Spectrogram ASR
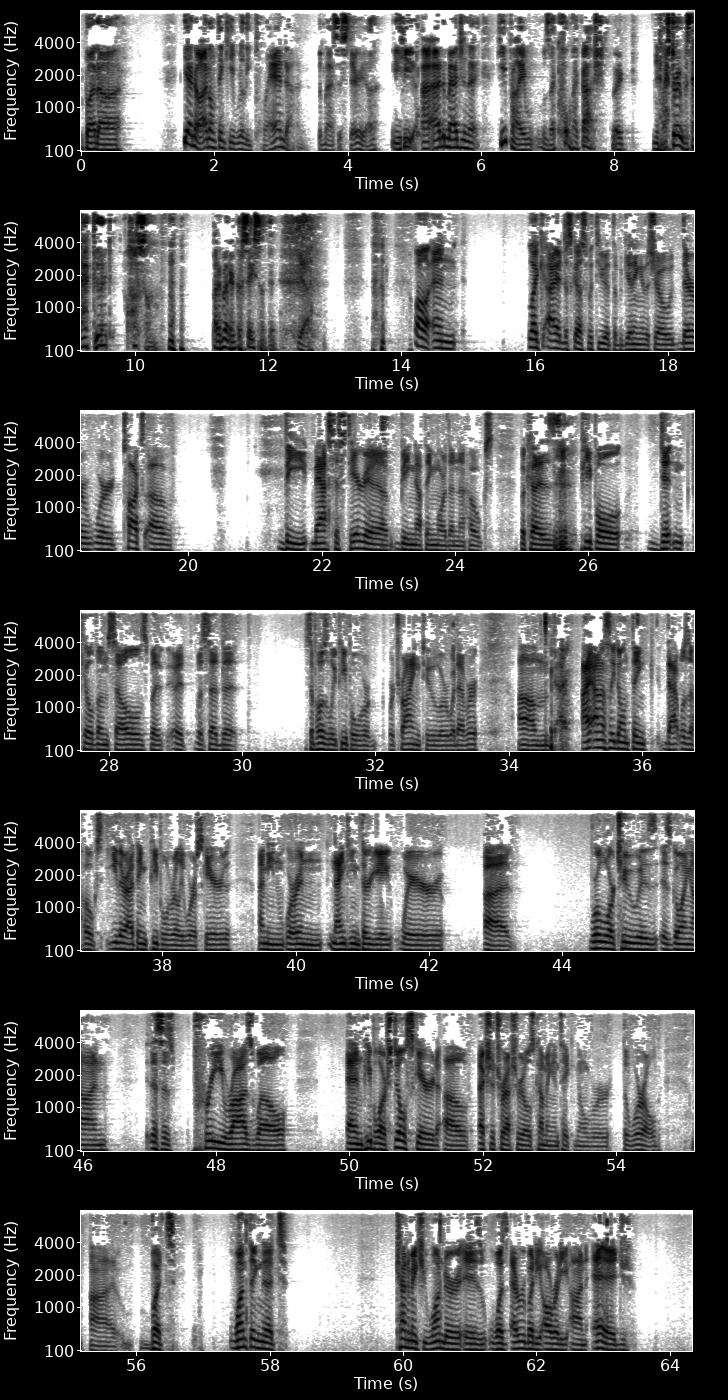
But, uh, yeah, no, I don't think he really planned on the mass hysteria. He, I, I'd imagine that he probably was like, "Oh my gosh, like yeah. my story was that good, awesome." but I better go say something. Yeah. Well, and like I had discussed with you at the beginning of the show, there were talks of the mass hysteria being nothing more than a hoax because mm-hmm. people didn't kill themselves, but it was said that supposedly people were were trying to or whatever. Um, I honestly don't think that was a hoax either. I think people really were scared. I mean, we're in 1938 where uh, World War II is is going on. This is pre Roswell, and people are still scared of extraterrestrials coming and taking over the world. Uh, but one thing that kind of makes you wonder is was everybody already on edge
